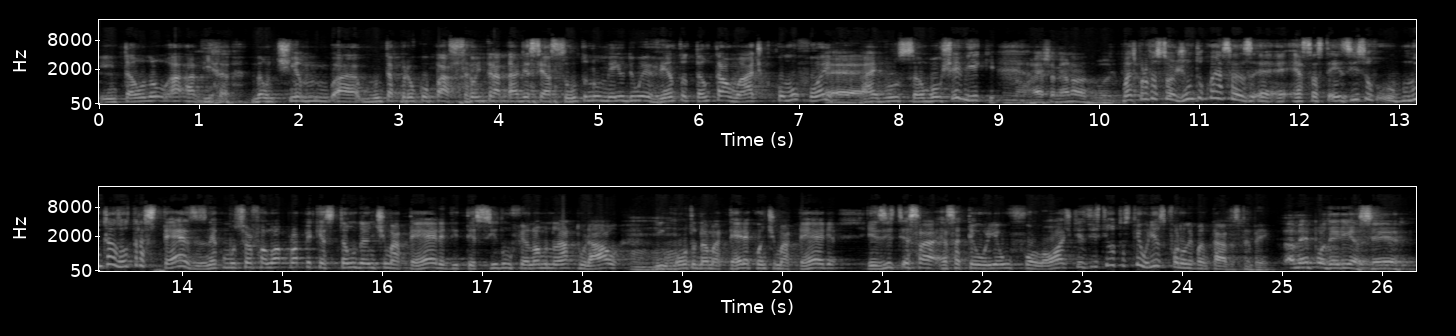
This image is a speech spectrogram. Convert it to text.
e, então não havia, não tinha ah, muita preocupação em tratar desse assunto no meio de um evento tão traumático como foi. É a Revolução Bolchevique. Não resta a menor dúvida. Mas, professor, junto com essas, é, é, essas existem muitas outras teses, né? Como o senhor falou, a própria questão da antimatéria, de ter sido um fenômeno natural, uhum. de encontro da matéria com antimatéria. Existe essa, essa teoria ufológica, existem outras teorias que foram levantadas também. Também poderia ser,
